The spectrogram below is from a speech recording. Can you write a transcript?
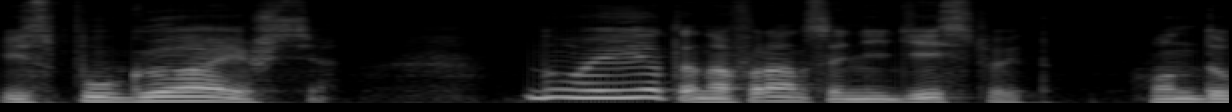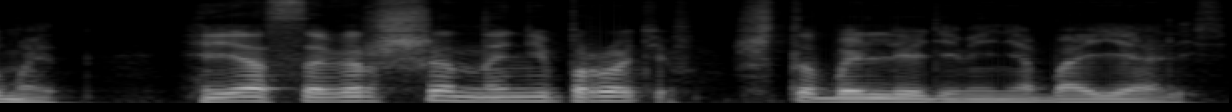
испугаешься. Но и это на Франца не действует. Он думает, я совершенно не против, чтобы люди меня боялись.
